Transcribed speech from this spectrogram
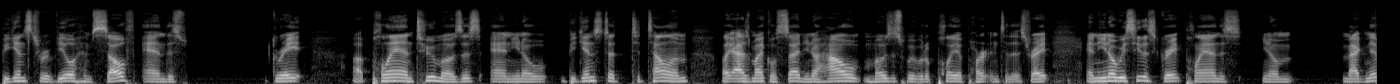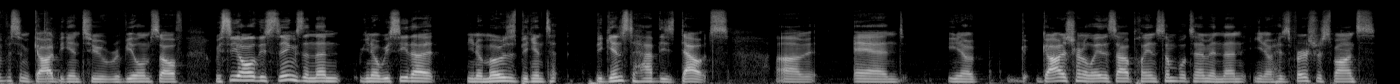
begins to reveal himself and this great uh, plan to Moses and you know begins to to tell him like as Michael said you know how Moses will be able to play a part into this right and you know we see this great plan this you know magnificent God begin to reveal himself. We see all these things, and then, you know, we see that, you know, Moses begin to, begins to have these doubts. Um, and, you know, God is trying to lay this out plain simple to him. And then, you know, his first response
